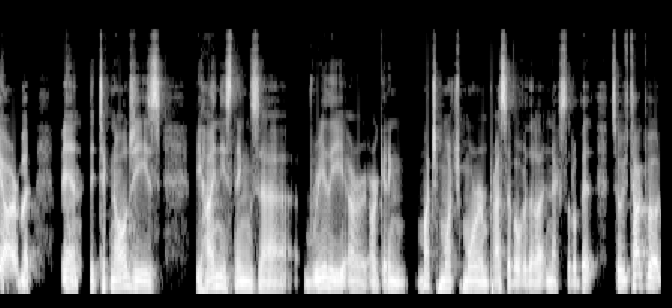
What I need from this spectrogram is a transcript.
AR, but man, the technologies behind these things uh, really are, are getting much, much more impressive over the next little bit. So we've talked about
